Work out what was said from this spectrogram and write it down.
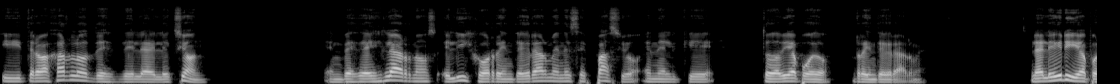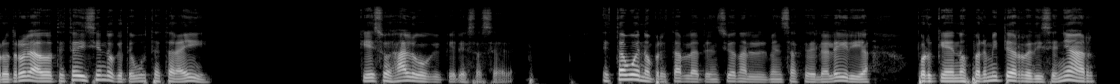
y trabajarlo desde la elección, en vez de aislarnos, elijo reintegrarme en ese espacio en el que todavía puedo reintegrarme. La alegría, por otro lado, te está diciendo que te gusta estar ahí, que eso es algo que querés hacer. Está bueno prestarle atención al mensaje de la alegría porque nos permite rediseñar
